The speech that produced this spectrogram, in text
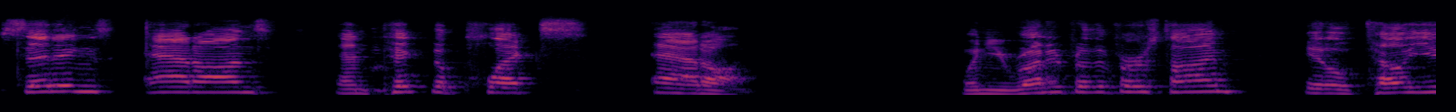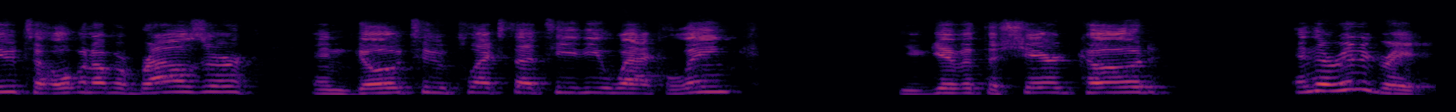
settings, add-ons, and pick the Plex add-on. When you run it for the first time, it'll tell you to open up a browser and go to plex.tv whack link. You give it the shared code, and they're integrated.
